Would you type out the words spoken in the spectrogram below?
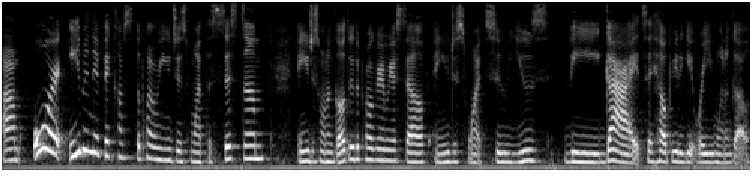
Um, or even if it comes to the point where you just want the system and you just want to go through the program yourself and you just want to use the guide to help you to get where you want to go.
